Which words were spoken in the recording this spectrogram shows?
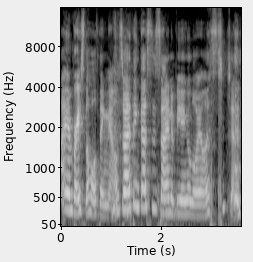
I embrace the whole thing now, so I think that's the sign of being a loyalist, Jen.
